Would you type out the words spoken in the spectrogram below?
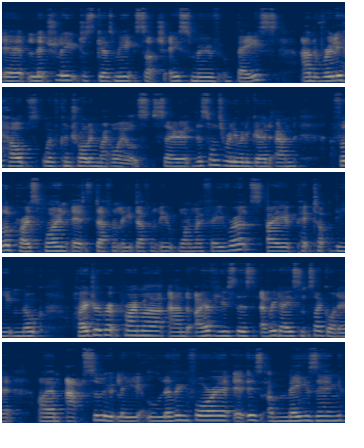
It literally just gives me such a smooth base and really helps with controlling my oils. So this one's really, really good. And for the price point, it's definitely, definitely one of my favorites. I picked up the Milk Hydro Grip Primer and I have used this every day since I got it. I am absolutely living for it. It is amazing.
